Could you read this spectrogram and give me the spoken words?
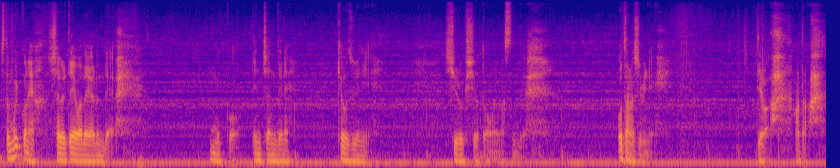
ちょっともう一個ね喋りたい話題あるんでもう一個連チャンでね今日中に収録しようと思いますんでお楽しみにではまた。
